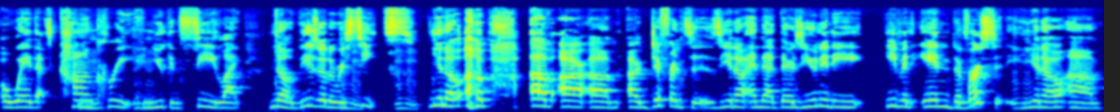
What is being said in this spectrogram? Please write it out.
a way that's mm-hmm, concrete mm-hmm. and you can see like no, these are the mm-hmm, receipts, mm-hmm. you know, of of our um our differences, you know, and that there's unity even in mm-hmm, diversity, mm-hmm. you know. Um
